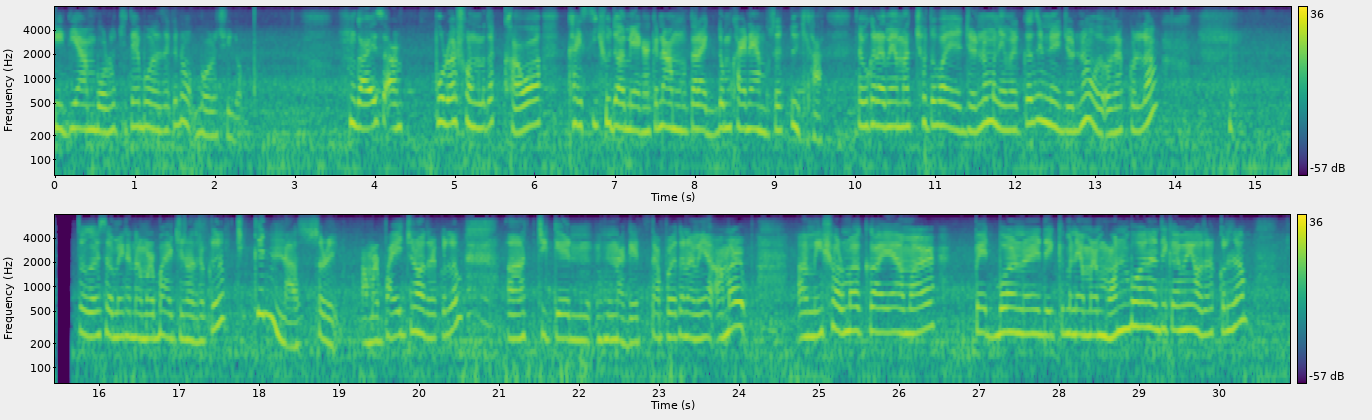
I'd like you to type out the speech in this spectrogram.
মিডিয়াম বড় চিতায় যায় কেন, বড় ছিল। গায়েস গাইস পুরো সন্ধ্যাটা খাওয়া খাইছি, শুধু আমি একা কেন? আম্মু তার একদম খাই না আম্মু তুই খা। তারপর আমি আমার ছোটো ভাইয়ের জন্য মানে আমার কাজিনের জন্য অর্ডার করলাম তো আমি এখানে আমার ভাইয়ের জন্য অর্ডার করলাম চিকেন না সরি আমার ভাইয়ের জন্য অর্ডার করলাম চিকেন নাগেট তারপর এখানে আমি আমার, আমি শর্মা খায় আমার পেট ভরানোর দেখে মানে আমার মন ভরানোর দিকে আমি অর্ডার করলাম।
